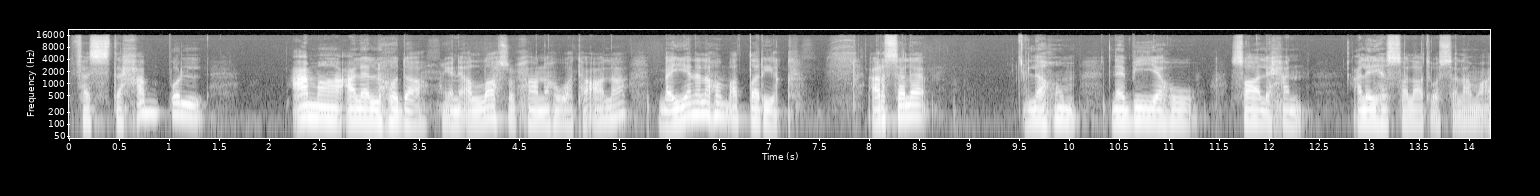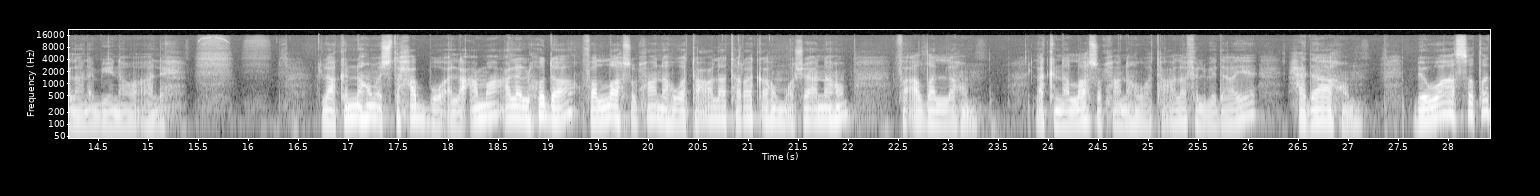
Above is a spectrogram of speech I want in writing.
فاستحبوا عمى على الهدى. يعني الله سبحانه وتعالى بين لهم الطريق. أرسل لهم نبيه صالحا عليه الصلاة والسلام على نبينا وآله. لكنهم استحبوا العمى على الهدى فالله سبحانه وتعالى تركهم وشأنهم فأضلهم. لكن الله سبحانه وتعالى في البداية هداهم بواسطة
